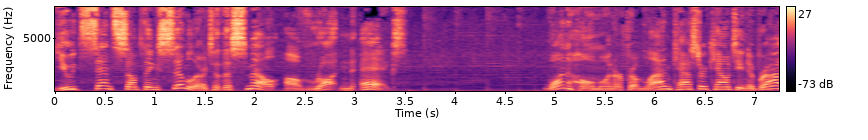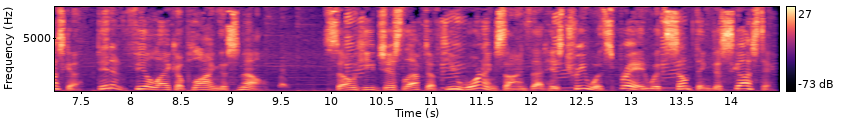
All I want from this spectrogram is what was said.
you'd sense something similar to the smell of rotten eggs. One homeowner from Lancaster County, Nebraska, didn't feel like applying the smell. So he just left a few warning signs that his tree was sprayed with something disgusting.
